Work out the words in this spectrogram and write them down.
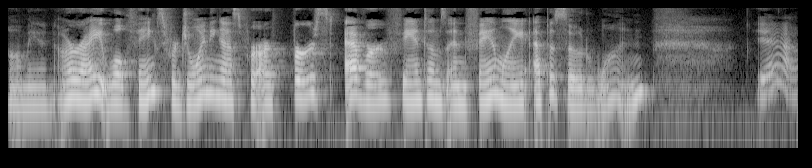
Oh, man. All right. Well, thanks for joining us for our first ever Phantoms and Family episode one. Yeah.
